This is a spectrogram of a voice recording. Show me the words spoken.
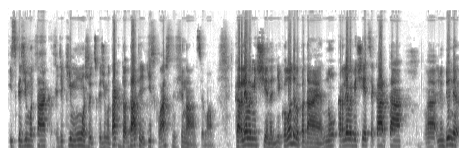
і, скажімо так, які можуть, скажімо так, да- дати якісь класні фінанси вам. Королева мечей на дні колоди випадає. Ну, королева мечей це карта людини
